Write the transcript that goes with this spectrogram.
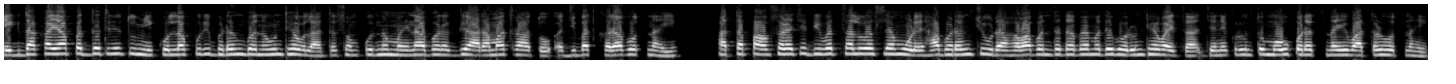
एकदा का या पद्धतीने तुम्ही कोल्हापुरी भडंग बनवून ठेवला तर संपूर्ण महिनाभर अगदी आरामात राहतो. अजिबात खराब होत नाही. आता पावसाळ्याचे दिवस चालू असल्यामुळे हा भडंग चिवडा हवाबंद डब्यामध्ये भरून ठेवायचा जेणेकरून तो मऊ पडत नाही वातळ होत नाही.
